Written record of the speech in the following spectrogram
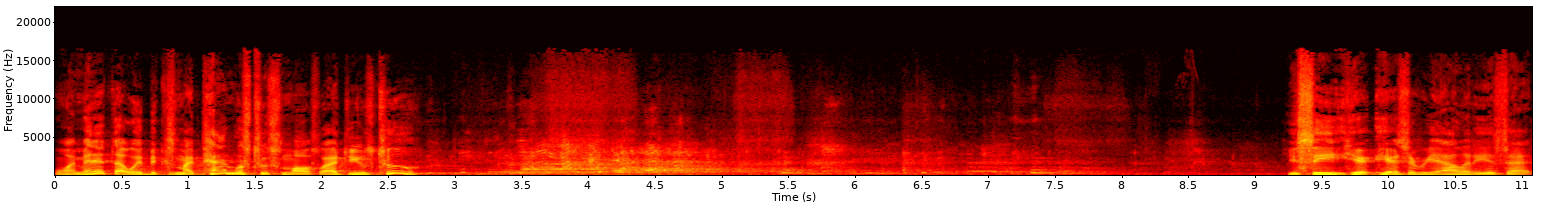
Well, I made it that way because my pan was too small, so I had to use two. You see, here, here's the reality is that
